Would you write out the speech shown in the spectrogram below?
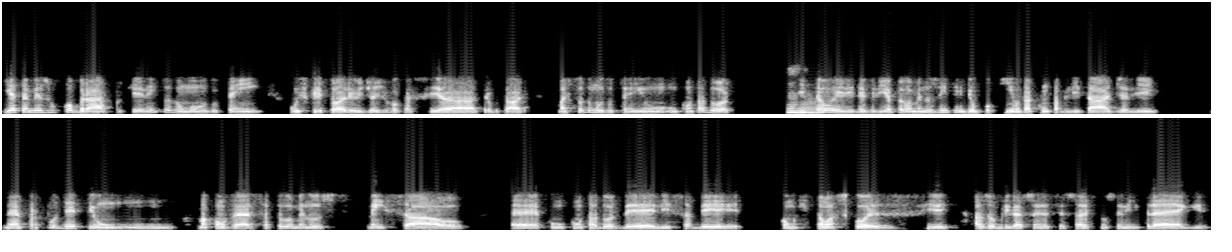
e até mesmo cobrar, porque nem todo mundo tem um escritório de advocacia tributária, mas todo mundo tem um, um contador. Uhum. Então, ele deveria pelo menos entender um pouquinho da contabilidade ali, né, para poder ter um, uma conversa, pelo menos mensal, é, com o contador dele, saber como estão as coisas, se as obrigações acessórias estão sendo entregues,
